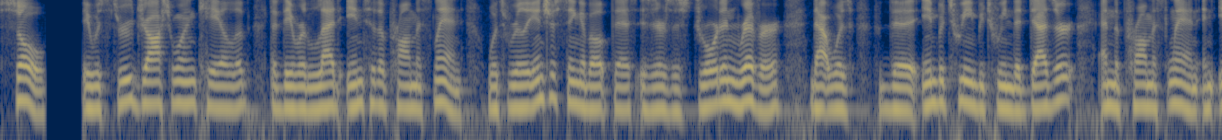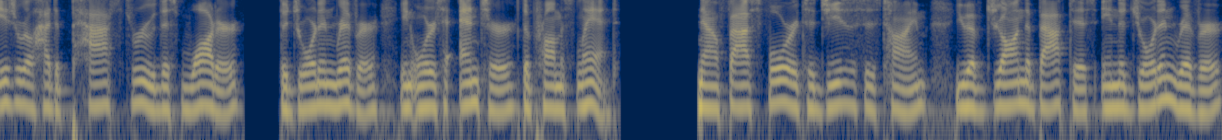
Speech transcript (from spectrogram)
So, it was through Joshua and Caleb that they were led into the promised land. What's really interesting about this is there's this Jordan River that was the in between between the desert and the promised land and Israel had to pass through this water the Jordan River in order to enter the promised land. Now, fast forward to Jesus' time, you have John the Baptist in the Jordan River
